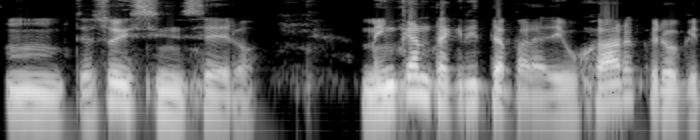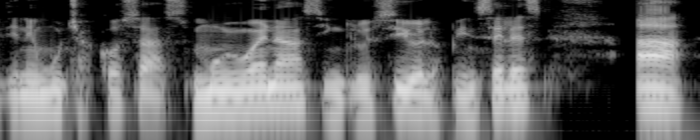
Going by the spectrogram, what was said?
mm, te soy sincero. Me encanta Krita para dibujar, creo que tiene muchas cosas muy buenas, inclusive los pinceles. Ah,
